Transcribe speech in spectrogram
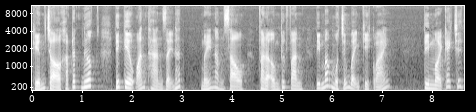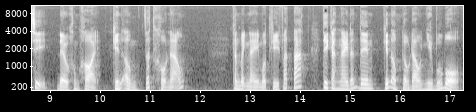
khiến cho khắp đất nước tiếng kêu oán thàn dậy đất. Mấy năm sau, pharaoh Đức Văn bị mắc một chứng bệnh kỳ quái. Tìm mọi cách chữa trị đều không khỏi, khiến ông rất khổ não. Căn bệnh này một khi phát tác thì cả ngày đến đêm khiến ông đầu đau như búa bổ.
